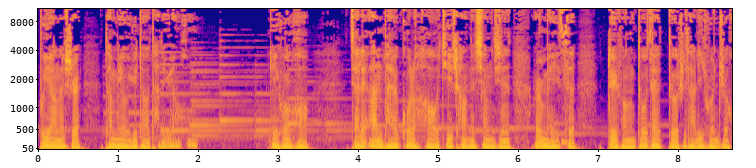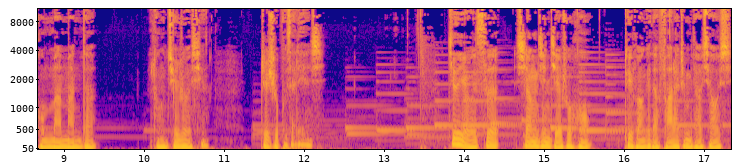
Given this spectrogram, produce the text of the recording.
不一样的是他没有遇到他的袁弘。离婚后。家里安排过了好几场的相亲，而每一次，对方都在得知他离婚之后，慢慢的冷却热情，只是不再联系。记得有一次相亲结束后，对方给他发来这么一条消息：“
